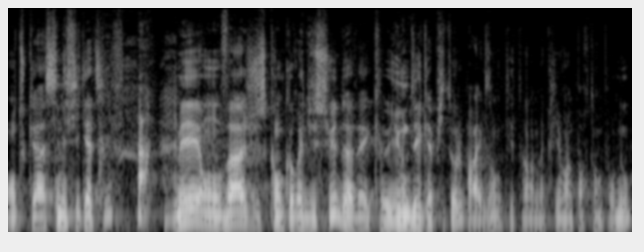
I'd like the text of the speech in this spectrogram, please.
en tout cas significatifs, mais on va jusqu'en Corée du Sud avec Hyundai Capital, par exemple, qui est un, un client important pour nous.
